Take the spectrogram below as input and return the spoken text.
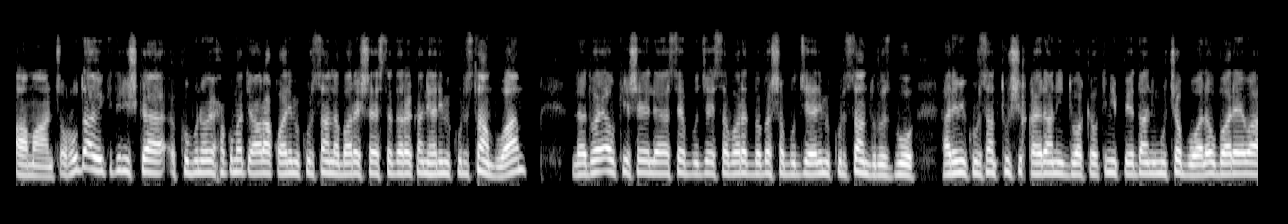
ئامانج ڕووداوێکی تریش کە کوبوونەوەی حکوومەتتی عراق و هەرمی کوردستان لەبارەی شایستە دەرەکانی هەرمی کوردستان بووە لە دوای ئەو کێشەیە لە سێ بودجەی سەبارەت بە بەشە بودجەرمی کوردستان دروست بوو هەرمی کوردستان تووشی قەیرانی دواکەوتنی پێدانی موچە بووە لەو بارەیەوە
